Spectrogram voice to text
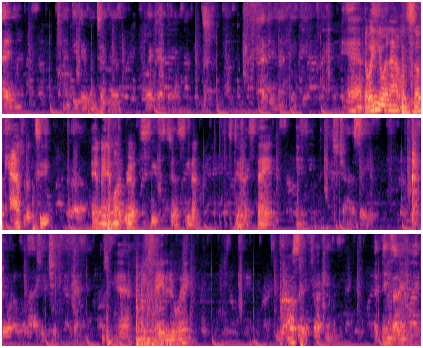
I didn't. I think they were gonna take the Black Panther. out. I did not think it. yeah, the way he went out was so casual too. Uh, It made it more real. He's just you know, just doing his thing. just trying to save the door of Elijah chick. Yeah, he faded away. But I'll say fucking the things I didn't like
